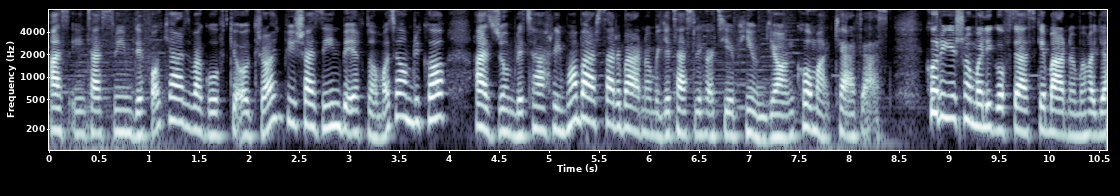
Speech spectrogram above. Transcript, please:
از این تصمیم دفاع کرد و گفت که اوکراین پیش از این به اقدامات آمریکا از جمله تحریم ها بر سر برنامه تسلیحاتی پیونگیان کمک کرده است. کره شمالی گفته است که برنامه های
